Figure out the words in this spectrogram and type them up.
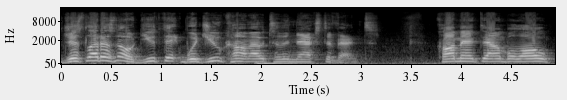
just let us know. Do you think would you come out to the next event? Comment down below.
